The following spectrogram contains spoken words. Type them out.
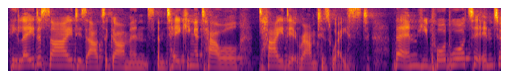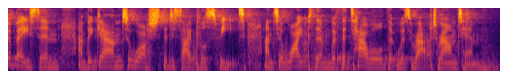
He laid aside his outer garments and taking a towel, tied it round his waist. Then he poured water into a basin and began to wash the disciples' feet and to wipe them with the towel that was wrapped round him.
